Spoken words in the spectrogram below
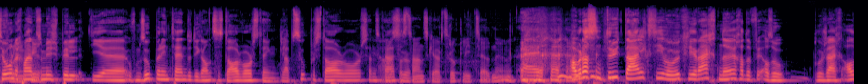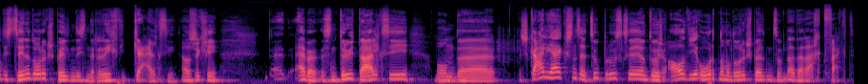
von ich meine zum Beispiel die, äh, auf dem Super Nintendo die ganzen Star Wars Ding. Ich glaube Super Star Wars haben sie Ja, also geheißen. 20 Jahre zurück halt nicht mehr. äh, aber das sind drei Teile, die wirklich recht neu an der Also, du hast eigentlich all die Szenen durchgespielt und die sind richtig geil. Gewesen. Also wirklich. Äh, eben, es sind drei Teile gewesen, und äh, es ist geile Action, es hat super ausgesehen und du hast all die Orte nochmal durchgespielt und so. Er recht gefackt.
